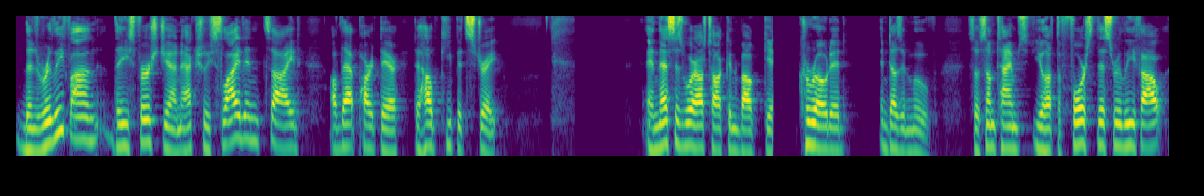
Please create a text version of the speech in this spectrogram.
the relief on these first gen actually slide inside of that part there to help keep it straight. And this is where I was talking about get corroded and doesn't move. So sometimes you'll have to force this relief out,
